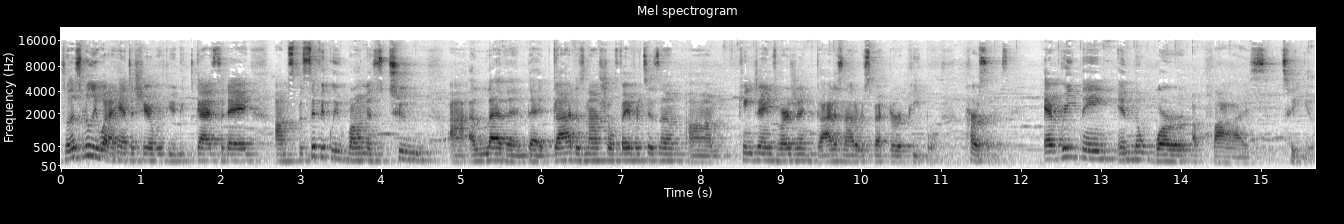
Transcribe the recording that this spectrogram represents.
So that's really what I had to share with you guys today, um, specifically Romans 2, uh, 11, that God does not show favoritism. Um, King James Version, God is not a respecter of people, persons. Everything in the word applies to you.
